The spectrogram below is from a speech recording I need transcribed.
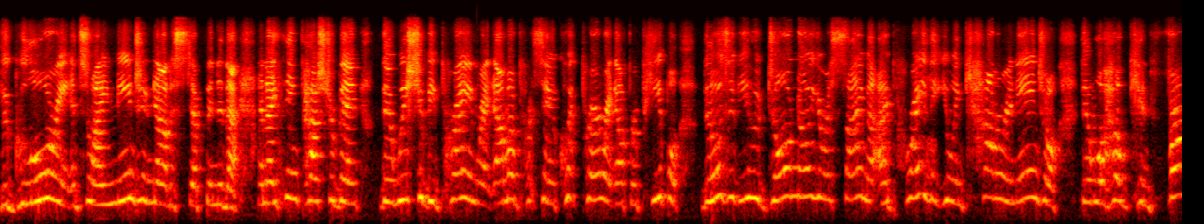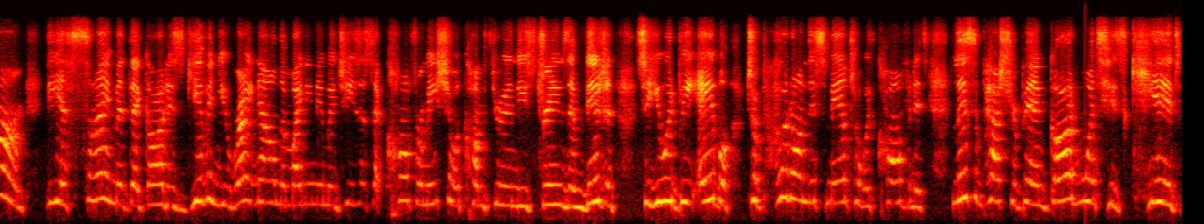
the glory. And so I need you now to step into that. And I think, Pastor Ben, that we should be praying right now. I'm gonna say a quick prayer right now for people. Those of you who don't know your assignment, I pray that you encounter an angel that will help confirm the assignment that God has given you right now in the mighty name of Jesus, that confirmation would come through in these dreams and vision. So you would be able to put on this mantle with confidence. Listen, Pastor Ben, God wants his kids,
